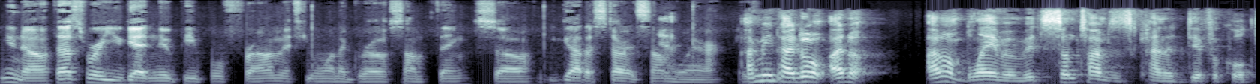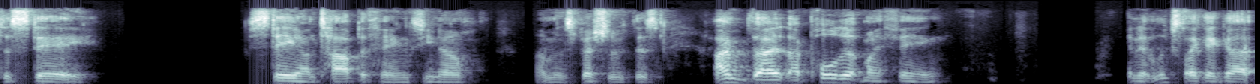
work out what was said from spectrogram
you know, that's where you get new people from if you want to grow something. So you got to start somewhere. I mean, I don't, I don't, I don't blame him. It's sometimes it's kind of difficult to stay, stay on top of things, you know. Mean, especially with this. I'm, I, I pulled up my thing, and it looks like I got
